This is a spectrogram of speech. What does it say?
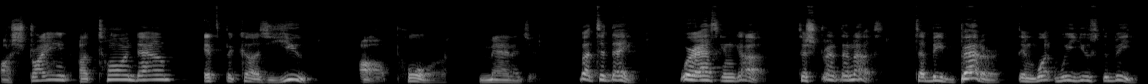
or strained or torn down, it's because you a poor manager. But today, we're asking God to strengthen us to be better than what we used to be.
